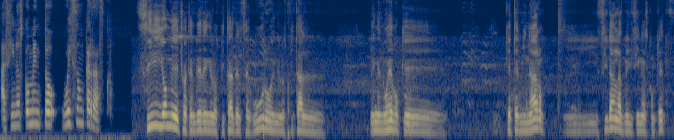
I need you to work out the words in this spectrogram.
Así nos comentó Wilson Carrasco. Sí, yo me he hecho atender en el hospital del seguro, en el hospital, en el nuevo que, que terminaron y sí dan las medicinas completas.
